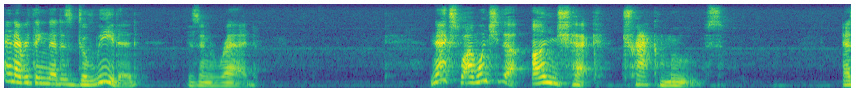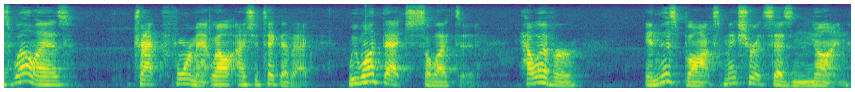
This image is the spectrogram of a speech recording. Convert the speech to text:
and everything that is deleted is in red. Next, I want you to uncheck track moves, as well as track format. Well, I should take that back. We want that selected. However, in this box, make sure it says none,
